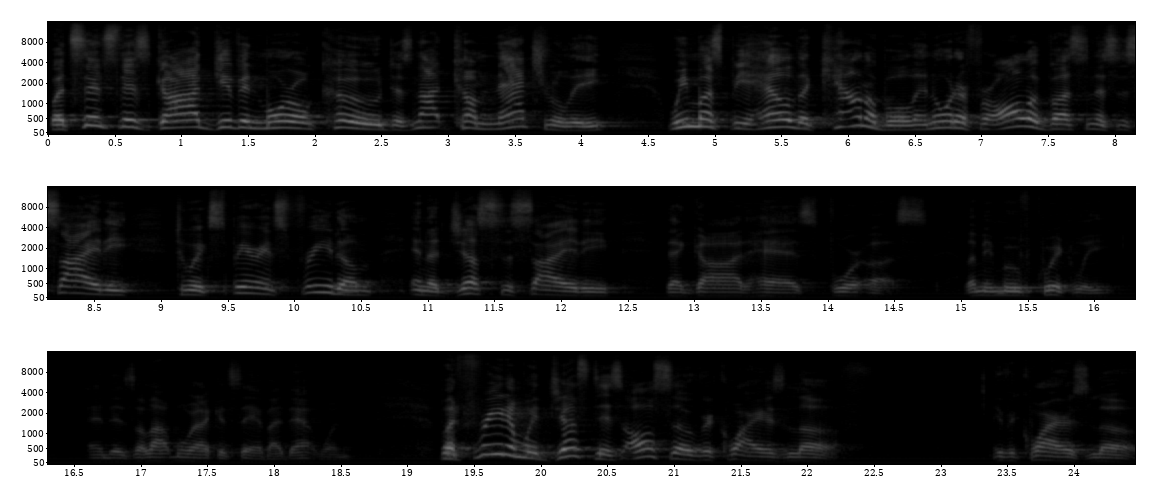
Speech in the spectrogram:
But since this God given moral code does not come naturally, we must be held accountable in order for all of us in a society to experience freedom in a just society that God has for us. Let me move quickly, and there's a lot more I could say about that one. But freedom with justice also requires love. It requires love.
